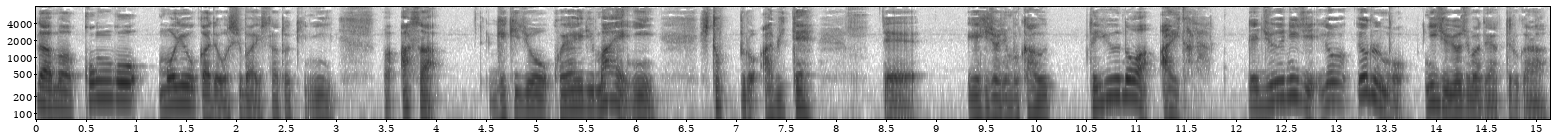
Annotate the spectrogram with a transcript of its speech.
らまあ今後、盛岡でお芝居した時に、まあ、朝、劇場小屋入り前に、一風呂浴びて、で、劇場に向かうっていうのはありかな。で、12時、夜も24時までやってるから、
